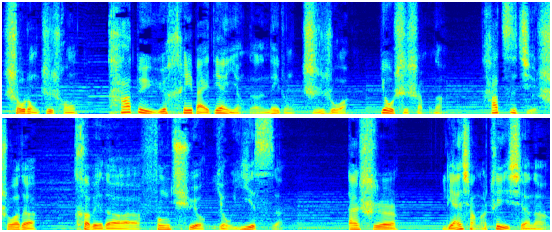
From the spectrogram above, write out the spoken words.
手冢治虫，他对于黑白电影的那种执着又是什么呢？他自己说的特别的风趣有意思，但是联想到这些呢，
